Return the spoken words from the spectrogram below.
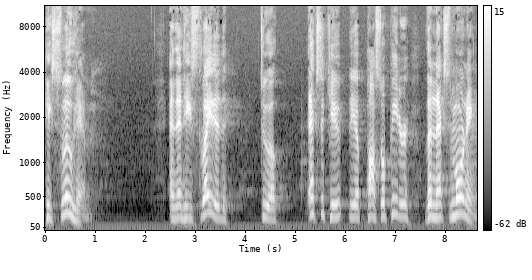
he slew him. And then he slated to uh, execute the apostle Peter the next morning.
